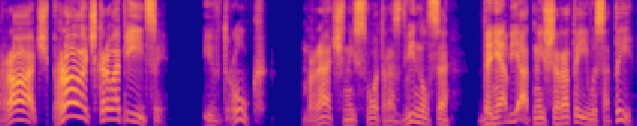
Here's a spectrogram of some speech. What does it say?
Прочь, прочь, кровопийцы! И вдруг мрачный свод раздвинулся, до необъятной широты и высоты.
